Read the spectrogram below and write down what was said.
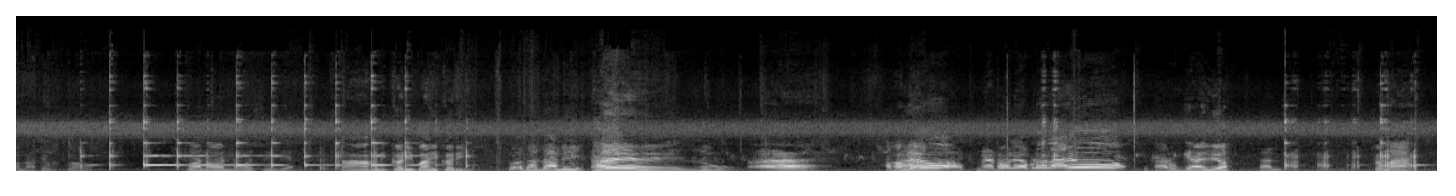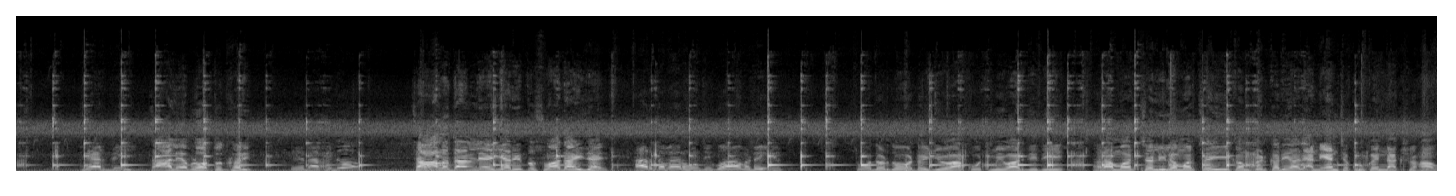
નવો નાટે ઉપલાવો. તો નવો નવો સી આ હની કડી પાહી કરી. દ્વાદરદાની હે જુ આયો મેઠો લેબડો લાયો. સારું કહેવાય લ્યો. ચાલ. શું લાયા? ઘેરથી. ચાલ એબડો હતો જ ખરી. એ નાખી દો. ચાલ દાન લે યાર એ તો સ્વાદ આવી જાય. સારું તમે હું જીકો આ વઢાઈ ગયું. તોદર તો વઢાઈ ગયો આ કોથમી વાર દીધી. અને આ મરચા લીલા મરચા એ કમ્પ્લીટ કરી આલે. આ નેન ચકડું કરી નાખશો હાવ.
